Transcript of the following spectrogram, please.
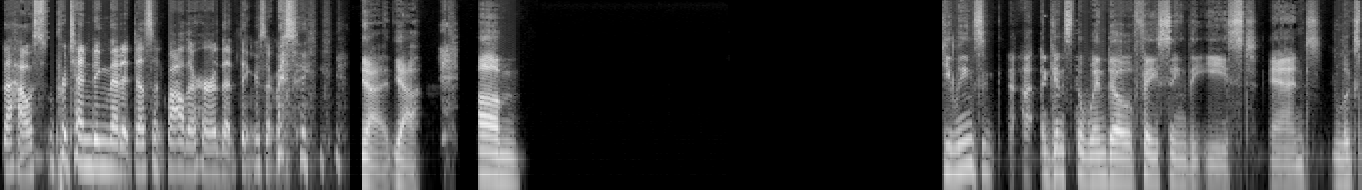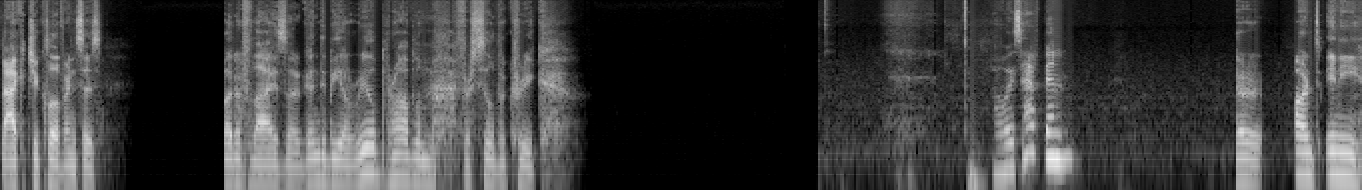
the house, pretending that it doesn't bother her that things are missing. Yeah, yeah. Um he leans against the window facing the east and looks back at you, Clover, and says, Butterflies are going to be a real problem for Silvercreek. Always have been. There aren't any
